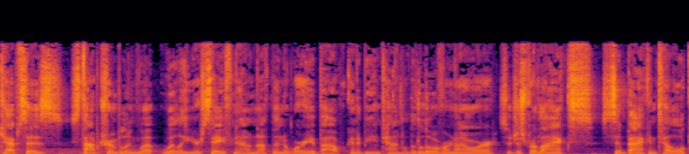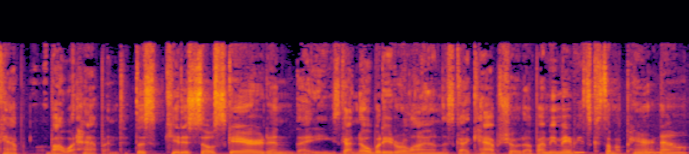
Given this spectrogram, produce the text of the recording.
Cap says, "Stop trembling, Wi- Willie. You're safe now. Nothing to worry about. We're going to be in town a little over an hour, so just relax, sit back, and tell old Cap about what happened." This kid is so scared, and that he's got nobody to rely on. This guy Cap showed up. I mean, maybe it's because I'm a parent now.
